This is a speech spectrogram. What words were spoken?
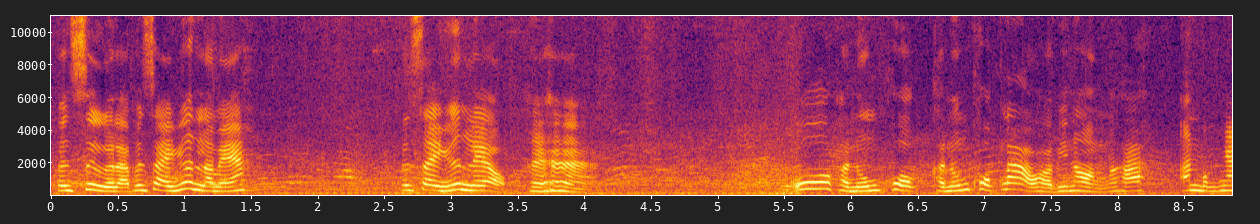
เพิ่นซื้อแล้วเพิ่นใส่เงินล้วแหมเพิ่นใส่เงินแล้วโอ้ขนมคกขนมครกลาค่ะพี่น้องนะคะ อันบักไง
